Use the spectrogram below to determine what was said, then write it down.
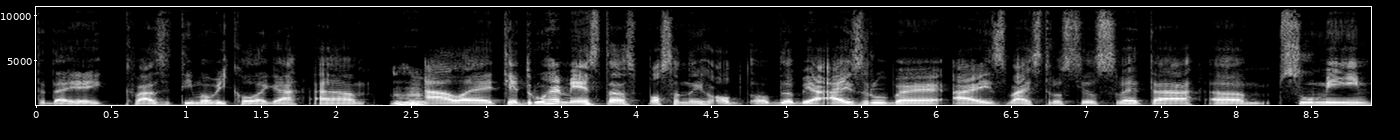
teda jej kvázi tímový kolega. Um, mm-hmm. Ale tie druhé miesta z posledných ob- obdobia aj z Rube, aj z majstrovstiev sveta um, sú mi,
